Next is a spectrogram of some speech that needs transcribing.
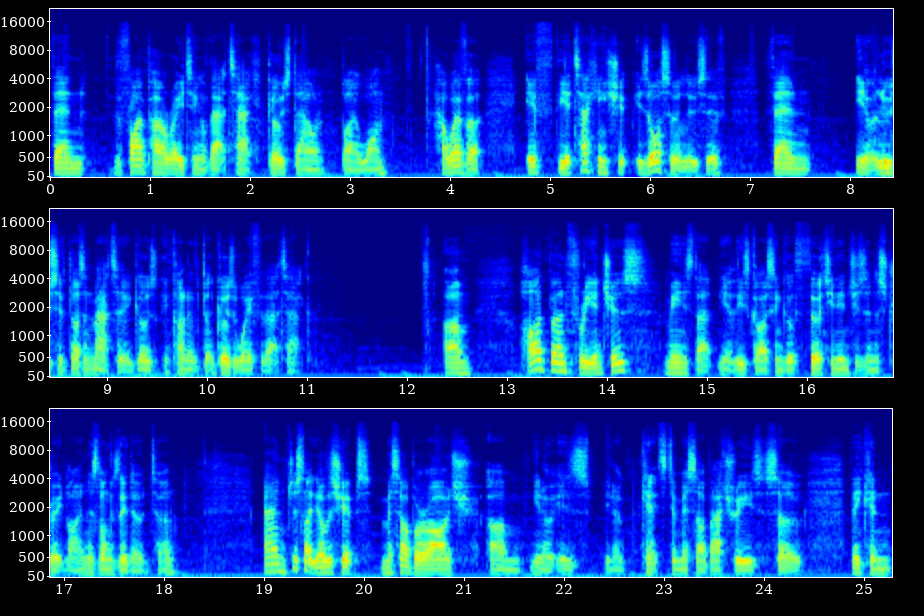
then the firepower rating of that attack goes down by one. However, if the attacking ship is also elusive, then you know elusive doesn't matter. It goes it kind of goes away for that attack. Um, hard burn 3 inches means that you know these guys can go 13 inches in a straight line as long as they don't turn. And just like the other ships, missile barrage, um, you know, is you know connected to missile batteries, so they can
